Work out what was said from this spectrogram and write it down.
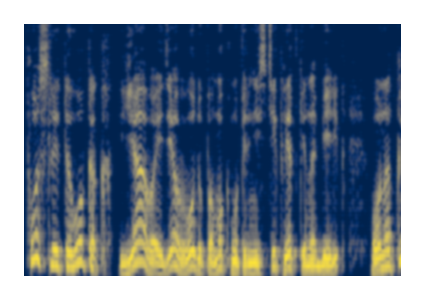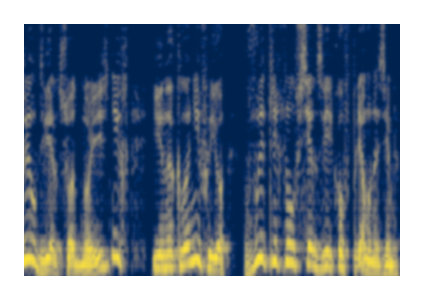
После того, как я, войдя в воду, помог ему перенести клетки на берег, он открыл дверцу одной из них и, наклонив ее, вытряхнул всех зверьков прямо на землю.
